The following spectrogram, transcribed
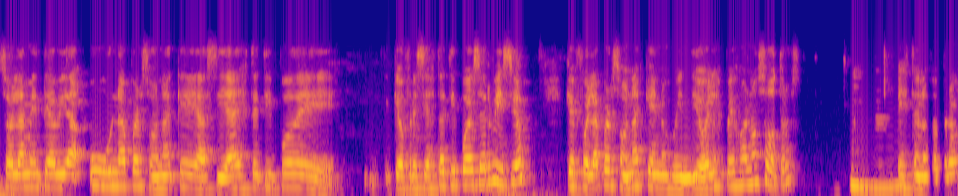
Solamente había una persona que hacía este tipo de, que ofrecía este tipo de servicio, que fue la persona que nos vendió el espejo a nosotros. Uh -huh. este, nosotros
